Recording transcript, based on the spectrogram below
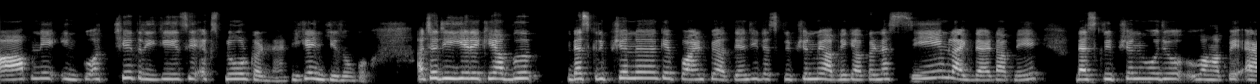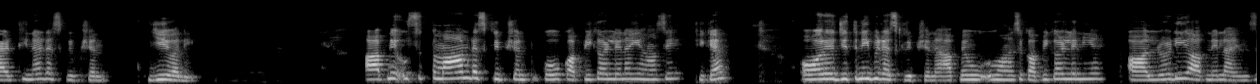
आपने इनको अच्छे तरीके से एक्सप्लोर करना है ठीक है इन चीज़ों को। अच्छा जी ये देखें अब डिस्क्रिप्शन के पॉइंट पे आते हैं जी। डिस्क्रिप्शन में आपने क्या करना सेम लाइक दैट आपने डिस्क्रिप्शन वो जो वहाँ पे ऐड थी ना डिस्क्रिप्शन ये वाली। आपने उस तमाम डिस्क्रिप्शन को कॉपी कर लेना यहाँ से, ठीक है? और जितनी भी डिस्क्रिप्शन है, आपने वहाँ से कॉपी कर लेनी है। ऑलरेडी आपने लाइंस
